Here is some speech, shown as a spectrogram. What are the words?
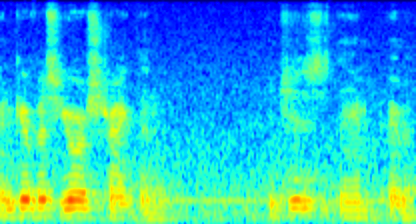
and give us your strength in it. In Jesus' name, amen.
